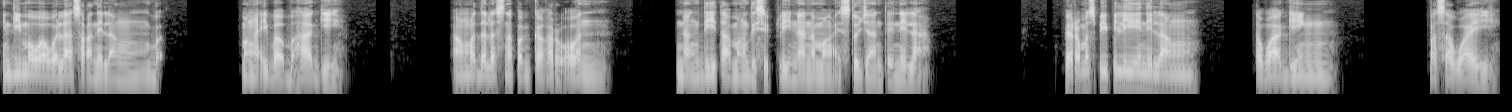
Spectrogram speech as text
hindi mawawala sa kanilang ba- mga ibabahagi ang madalas na pagkakaroon ng di tamang disiplina ng mga estudyante nila. Pero mas pipiliin nilang tawaging pasaway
